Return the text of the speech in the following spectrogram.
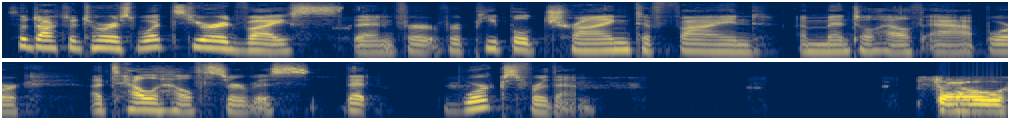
So, Dr. Torous, what's your advice then for, for people trying to find a mental health app or a telehealth service that works for them? So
